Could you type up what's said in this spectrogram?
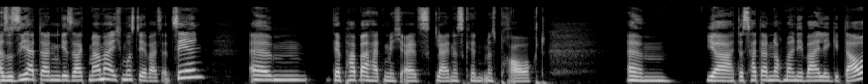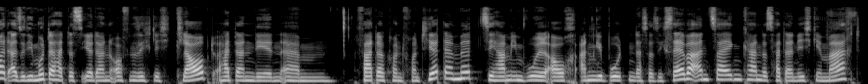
Also sie hat dann gesagt, Mama, ich muss dir was erzählen. Ähm, der Papa hat mich als kleines Kind missbraucht. Ähm, ja, das hat dann noch mal eine Weile gedauert. Also die Mutter hat es ihr dann offensichtlich geglaubt, hat dann den ähm, Vater konfrontiert damit. Sie haben ihm wohl auch angeboten, dass er sich selber anzeigen kann. Das hat er nicht gemacht.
